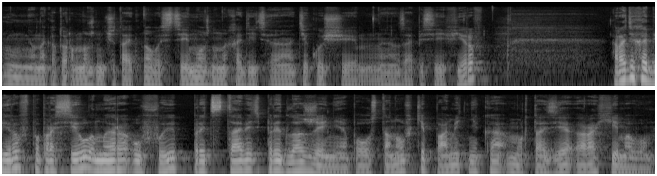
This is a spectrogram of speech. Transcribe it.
на котором нужно читать новости и можно находить э, текущие э, записи эфиров. Ради Хабиров попросил мэра Уфы представить предложение по установке памятника Муртазе Рахимову.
